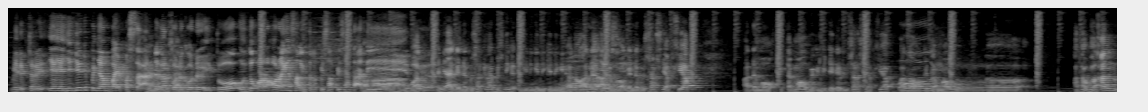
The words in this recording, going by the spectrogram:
mirip cerita. Ya, ya jadi dia penyampai pesan Penyampai dengan kode-kode itu untuk orang-orang yang saling terpisah-pisah tadi. Ah, gitu buat ya. ini agenda besar kita habis ini nggak gini gini gini gini atau Oh, ada iya ada mau agenda besar siap-siap ada mau kita mau bikin kejadian besar siap-siap atau Oh, kita mau gitu. Atau bahkan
